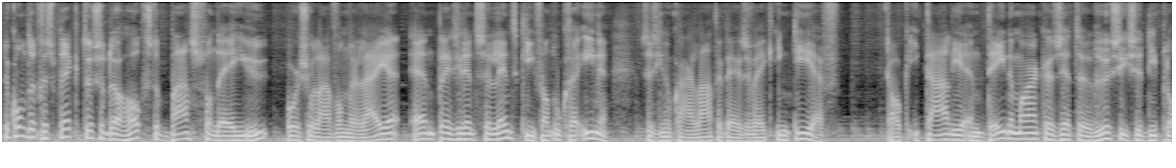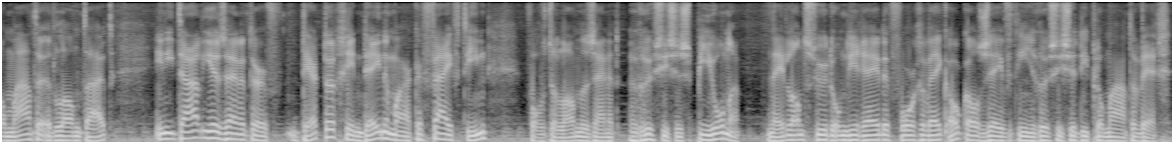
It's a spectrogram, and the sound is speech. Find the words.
Er komt een gesprek tussen de hoogste baas van de EU, Ursula von der Leyen, en president Zelensky van Oekraïne. Ze zien elkaar later deze week in Kiev. Ook Italië en Denemarken zetten Russische diplomaten het land uit. In Italië zijn het er 30, in Denemarken 15. Volgens de landen zijn het Russische spionnen. Nederland stuurde om die reden vorige week ook al 17 Russische diplomaten weg.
